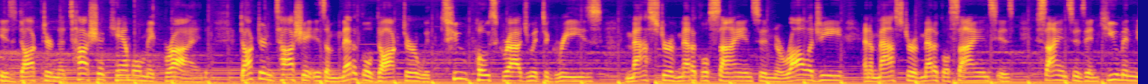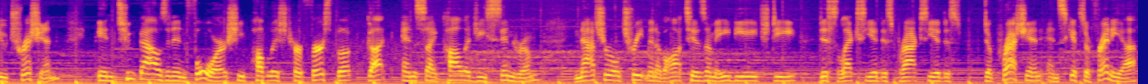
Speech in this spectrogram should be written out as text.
is Dr. Natasha Campbell McBride. Dr. Natasha is a medical doctor with two postgraduate degrees, Master of Medical Science in Neurology, and a Master of Medical Science is Sciences in Human Nutrition. In 2004, she published her first book, Gut and Psychology Syndrome Natural Treatment of Autism, ADHD, Dyslexia, Dyspraxia, Dys- Depression, and Schizophrenia.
